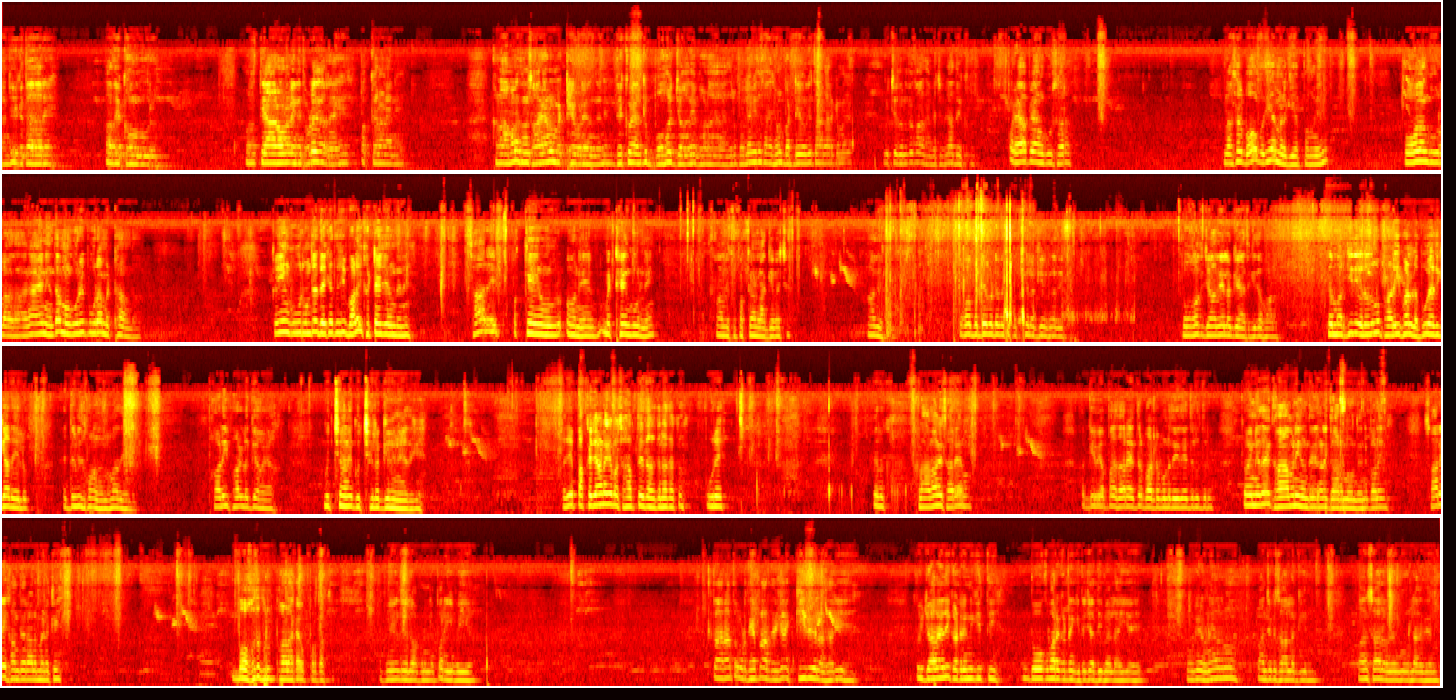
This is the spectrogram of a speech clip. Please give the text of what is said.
ਹਾਂਜੀ, ਇੱਕ ਤਾਂ ਸਾਰੇ। ਆ ਦੇਖੋ ਅੰਗੂਰ। ਉਹ ਤਿਆਰ ਹੋਣ ਵਾਲੇ ਨੇ ਥੋੜੇ ਦਿਨ ਰਹਿ ਗਏ, ਪੱਕਣ ਵਾਲੇ ਨੇ। ਖਿਲਾਵਾਂਗੇ ਤੁਹਾਨੂੰ ਸਾਰਿਆਂ ਨੂੰ, ਮਿੱਠੇ ਬੜੇ ਹੁੰਦੇ ਨੇ। ਦੇਖੋ ਐਤਕੀ ਬਹੁਤ ਜ਼ਿਆਦਾ ਫਲ ਆਇਆ ਤੁਹਾਨੂੰ ਪਹਿਲਾਂ ਵੀ ਦਿਖਾਇਆ ਹੁਣ ਵੱਡੇ ਹੋ ਗਏ, ਤਾਂ ਕਰਕੇ ਮੈਂ ਗੁੱਛੇ ਤੁਹਾਨੂੰ ਦਿਖਾਦਾ ਵਿੱਚ ਆ ਦੇਖੋ। ਭਰਿਆ ਪਿਆ ਅੰਗੂਰ ਸਾਰਾ। ਨਸਲ ਬਹੁਤ ਵਧੀਆ ਮਿਲ ਗਈ ਆਪਾਂ ਨੂੰ ਇਹ। ਬਹੁਤ ਅੰਗੂਰ ਲੱਗਦਾ। ਹੈਗਾ ਇਹ ਨਹੀਂ ਹੁੰਦਾ, ਮੰਗੂਰ ਹੀ ਪੂਰਾ ਮਿੱਠਾ ਹੁੰਦਾ। ਕਈ ਅੰਗੂਰ ਹੁੰਦੇ ਦੇਖੇ ਤੁਸੀਂ, ਬਾਹਲੇ ਖੱਟੇ ਜਿਹੇ ਹੁੰਦੇ ਨੇ। ਸਾਰੇ ਪੱਕੇ ਅੰਗੂਰ ਉਹ ਨੇ, ਮਿੱਠੇ ਅੰਗੂਰ ਨੇ। ਆਹ ਦੇਖੋ ਪੱਕਣ ਲੱਗੇ ਵਿੱਚ। ਆਹ ਦੇਖੋ। ਬਹੁਤ ਵੱਡੇ ਵੱਡੇ ਵਿੱਚ ਪੁੱਛੇ ਲੱਗੇ ਹੋਏ ਨੇ ਬਹੁਤ ਜ਼ਿਆਦਾ ਲੱਗਿਆ ਐਤਕੀ ਦਾ ਫਲ। ਤੇ ਮਰਜ਼ੀ ਦੇਖ ਲਓ, ਤੁਹਾਨੂੰ ਫਲ ਹੀ ਫਲ ਲੱਭੂ ਐਤਕੀ ਆ ਦੇਖ ਲਓ। ਇੱਧਰ ਵੀ ਦਿਖਾਉਣਾ ਤੁਹਾਨੂੰ ਆ ਦੇਖ ਲਓ। ਫਲ ਹੀ ਫਲ ਲੱਗਿਆ ਹੋਇਆ। ਗੁੱਛਿਆਂ ਦੇ ਗੁੱਛੇ ਲੱਗੇ ਹੋਏ ਨੇ ਐਤਕੀ। ਅਜੇ ਪੱਕ ਜਾਣਗੇ ਬਸ ਹਫ਼ਤੇ 10 ਦਿਨਾਂ ਤੱਕ ਪੂਰੇ। ਫਿਰ ਖਿਲਾਵਾਂਗੇ ਸਾਰਿਆਂ ਨੂੰ। ਅੱਗੇ ਵੀ ਆਪਾਂ ਸਾਰੇ ਇੱਧਰ ਵੱਡ ਵੁੰਡ ਦੇਈਦੇ ਇੱਧਰ ਉੱਧਰ। ਕਿਉਂ ਨਹੀਂ ਤਾਂ ਖਾਮ ਨਹੀਂ ਹੁੰਦੇ, ਨਾਲੇ ਗਰਮ ਹੁੰਦੇ ਨੇ ਬਾਲੇ। ਸਾਰੇ ਖਾਂਦੇ ਰਲ ਮਿਲ ਕੇ। ਬਹੁਤ ਫਰੂ- ਫਲ ਹੈ ਉੱਪਰ ਤੱਕ। ਵੇਲ ਦੇ ਲਓ ਆਪਣੇ ਲਈ ਭਰੀ ਪਈ ਆ। ਤਾਰਾ ਤੋੜਦੀਆਂ ਭਰ ਦੇਗਾ 21 ਵੇਲ ਆ ਸਾਰੀ ਇਹ। ਕੋਈ ਜ਼ਿਆਦਾ ਇਹਦੀ ਕਟਰਿੰਗ ਨਹੀਂ ਕੀਤੀ। ਦੋ ਕੁ ਵਾਰ ਕਟਿੰਗ ਕੀਤੀ, ਜਦ ਮੈਂ ਲਾਈ ਆ ਇਹ। ਹੋ ਗਏ ਹੋਣੇ ਉਹਨੂੰ 5 ਕੁ ਸਾਲ ਲੱਗੀ ਨੂੰ। 5 ਸਾਲ ਹੋ ਗਏ ਅੰਗੂਰ ਲੱਗਦੇ ਨੂੰ।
